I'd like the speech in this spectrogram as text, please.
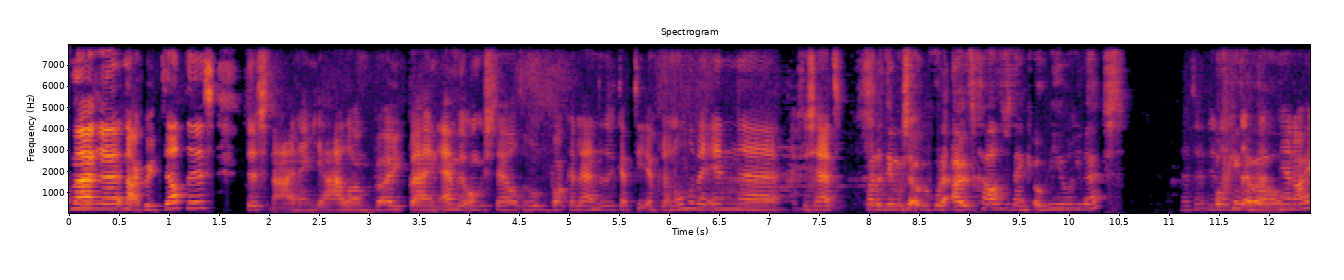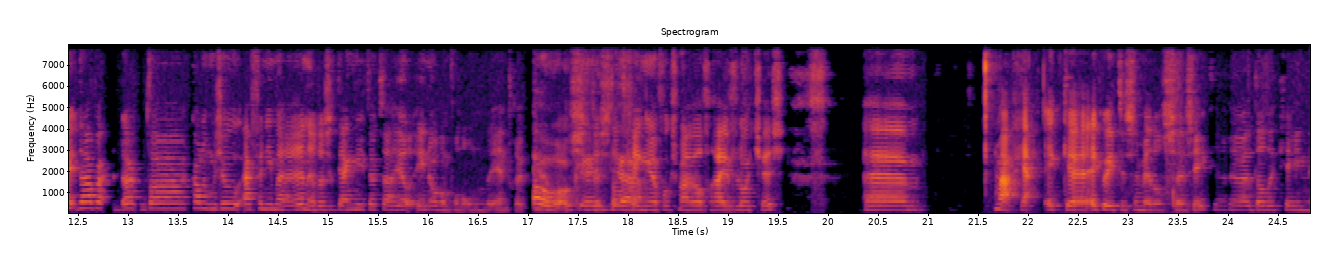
Maar eh, nou goed, dat dus. Dus nou, en een jaar lang buikpijn en weer ongesteld, hoofdbakken Dus ik heb die implanon erbij in eh, gezet. Maar dat ding moest ook nog worden uitgehaald, dus denk ik ook niet heel relaxed. Dat- Of ging dat- wel? Ja, nou, daar, daar, daar kan ik me zo even niet meer herinneren. Dus ik denk niet dat ik daar heel enorm van onder de indruk eh, Oh, was. dus dat ja. ging eh, volgens mij wel vrij vlotjes. Ehm, maar ja, ik, eh, ik weet dus inmiddels zeker dat ik geen,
